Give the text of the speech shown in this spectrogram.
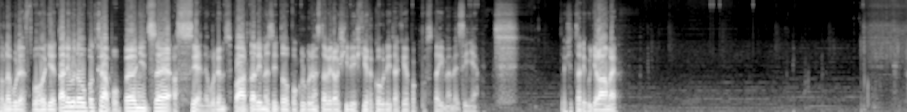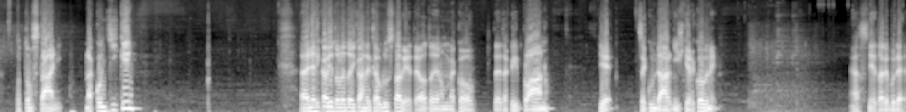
Tohle bude v pohodě. Tady budou potřeba popelnice, asi je nebudeme spát tady mezi to, pokud budeme stavit další dvě štírkovny, tak je pak postavíme mezi ně. Takže tady uděláme potom stání na kontíky. Eh, neříkám, že tohle teďka hnedka budu stavět, jo? to je jenom jako, to je takový plán, je sekundární štěrkovny. Jasně, tady bude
